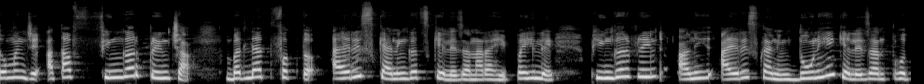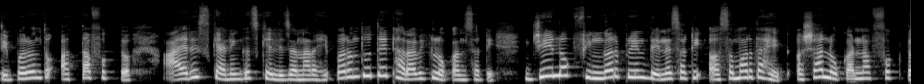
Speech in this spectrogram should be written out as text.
तो म्हणजे आता फिंगरप्रिंटच्या बदल्यात फक्त आयरिस स्कॅनिंगच केले जाणार आहे. पहिले फिंगरप्रिंट आणि आयरिस स्कॅनिंग दोन्ही केले जात होते परंतु आता फक्त आयरिस स्कॅनिंगच केले जाणार आहे. परंतु ते ठराविक लोकांसाठी. जे लोक फिंगरप्रिंट देण्यासाठी असमर्थ आहेत अशा लोकांना फक्त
